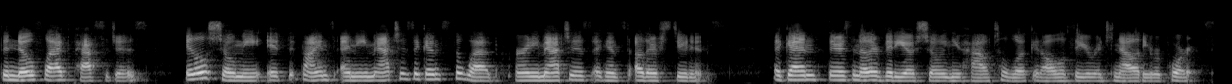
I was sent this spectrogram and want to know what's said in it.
the No Flagged Passages, it'll show me if it finds any matches against the web or any matches against other students. Again, there's another video showing you how to look at all of the originality reports.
